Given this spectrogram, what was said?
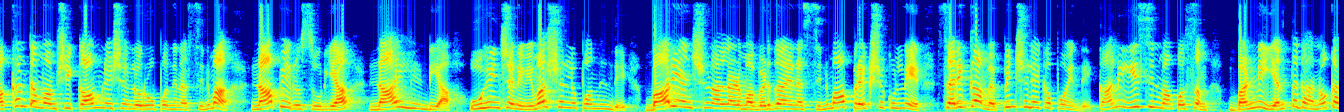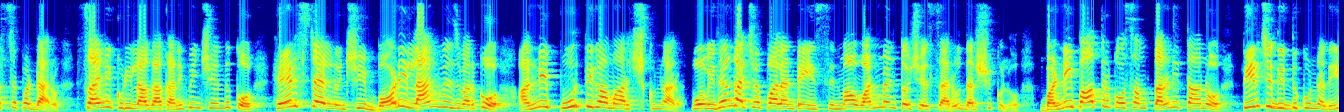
వక్కంతం వంశీ కాంబినేషన్లో రూపొందిన సినిమా నా పేరు సూర్య నాయిల్ ఇండియా ఊహించని విమర్శలు పొందింది. భారీ అంచనాల నడుమ విడుదలైన సినిమా ప్రేక్షకుల్ని సరిగ్గా మెప్పించలేకపోయింది. కానీ ఈ సినిమా కోసం బన్నీ ఎంతగానో కష్టపడ్డారు. సైనికుడిలాగా కనిపించేందుకు హెయిర్ స్టైల్ నుంచి బాడీ లాంగ్వేజ్ వరకు అన్ని పూర్తిగా మార్చుకున్నారు. ఓ విధంగా చెప్పాలంటే ఈ సినిమా వన్ మెన్తో చేశారు దర్శకులు. బన్నీ పాత్ర కోసం తనని తాను తీర్చిదిద్దుకున్నది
